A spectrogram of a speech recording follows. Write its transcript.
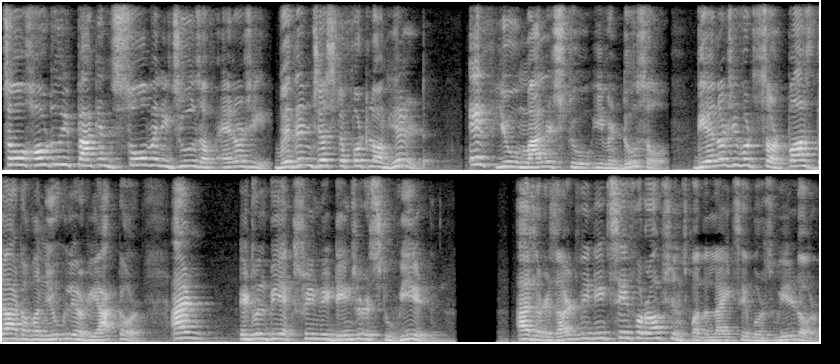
So how do we pack in so many joules of energy within just a foot long hilt? If you manage to even do so, the energy would surpass that of a nuclear reactor and it will be extremely dangerous to wield. As a result, we need safer options for the lightsaber's wielder.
